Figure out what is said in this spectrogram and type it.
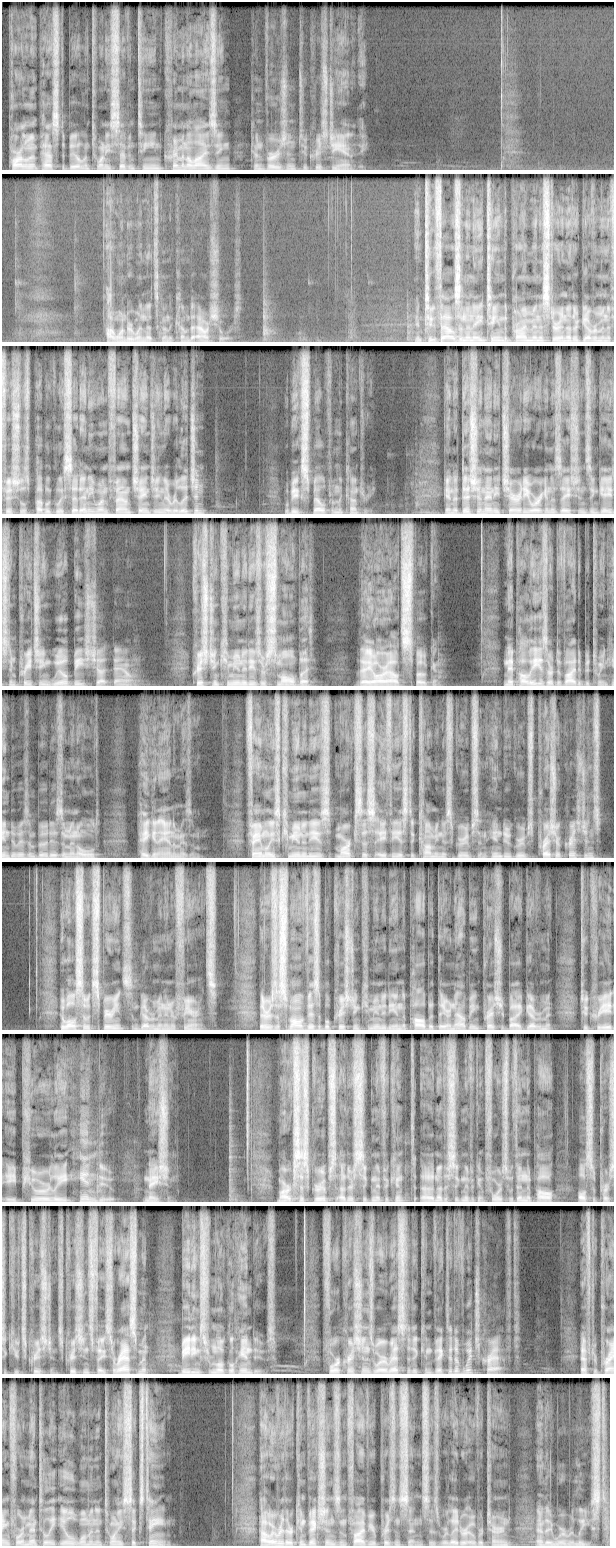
Parliament passed a bill in 2017 criminalizing conversion to Christianity. I wonder when that's going to come to our shores. In 2018, the Prime Minister and other government officials publicly said anyone found changing their religion will be expelled from the country. In addition, any charity organizations engaged in preaching will be shut down. Christian communities are small, but they are outspoken. Nepalese are divided between Hinduism, Buddhism, and old pagan animism. Families, communities, Marxist, atheistic, communist groups, and Hindu groups pressure Christians who also experience some government interference. There is a small visible Christian community in Nepal, but they are now being pressured by a government to create a purely Hindu nation. Marxist groups, other significant, uh, another significant force within Nepal, also persecutes Christians. Christians face harassment, beatings from local Hindus. Four Christians were arrested and convicted of witchcraft after praying for a mentally ill woman in 2016. However, their convictions and five year prison sentences were later overturned and they were released.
